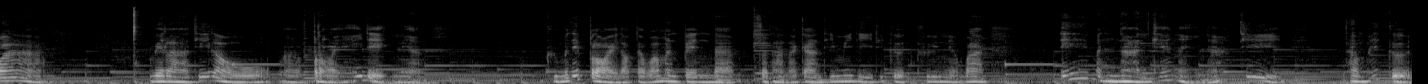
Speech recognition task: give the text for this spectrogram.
ว่าเวลาที่เราปล่อยให้เด็กเนี่ยคือไม่ได้ปล่อยหรอกแต่ว่ามันเป็นแบบสถานการณ์ที่ไม่ดีที่เกิดขึ้นเนี่ยว่า เอ๊ะมันนานแค่ไหนนะที่ทำให้เกิด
